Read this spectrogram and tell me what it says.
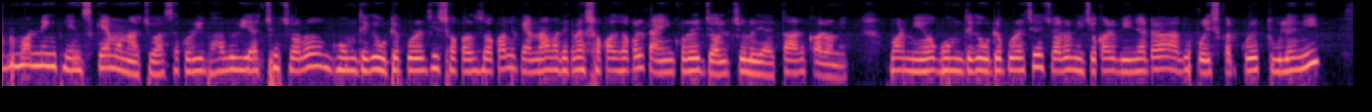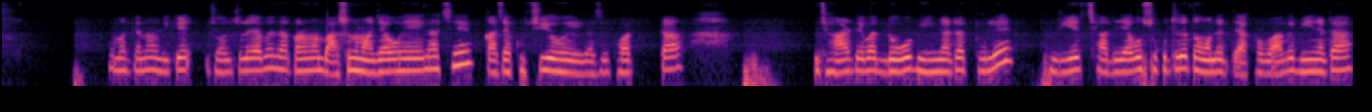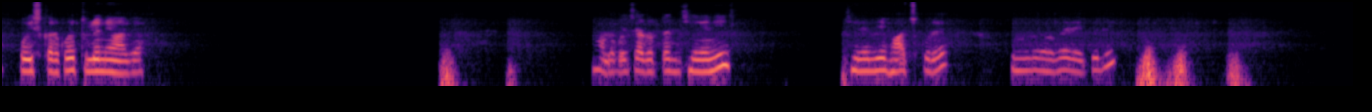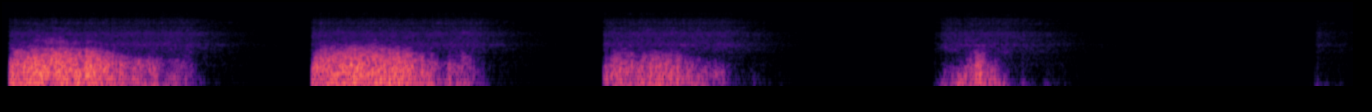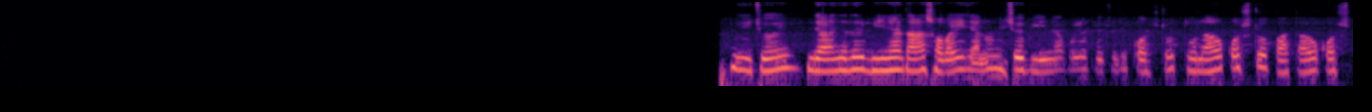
Good morning friends কেমন আছো? আশা করি ভালোই আছো। চলো, ঘুম থেকে উঠে পড়েছি সকাল সকাল কেন আমাদের এখানে সকাল সকাল টাইম করে জল চলে যায় তার কারণে। আমার মেয়েও ঘুম থেকে উঠে পড়েছে। চলো, নিচকার বিনাটা আগে পরিষ্কার করে তুলে নিই। আমার কেন ওদিকে জল চলে যাবে? তার কারণ আমার বাসন মাজাও হয়ে গেছে, কাচাকুচিও হয়ে গেছে। ঘরটা ঝাঁট এবার দেবো বিনাটা তুলে দিয়ে ছাদে যাব। শুকুতে তোমাদের দেখাবো। আগে বিনাটা পরিষ্কার করে তুলে নেওয়া যাক। ভালো করে চাদরটা ঝেড়ে নিই। ঝেড়ে দিয়ে ভাঁজ করে সুন্দরভাবে রেখে দিই। নিচয়। যারা যাদের বিনা তারা সবাই জানো, নিচয় বিনা করলে প্রচুর কষ্ট। তোলাও কষ্ট, পাতাও কষ্ট।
